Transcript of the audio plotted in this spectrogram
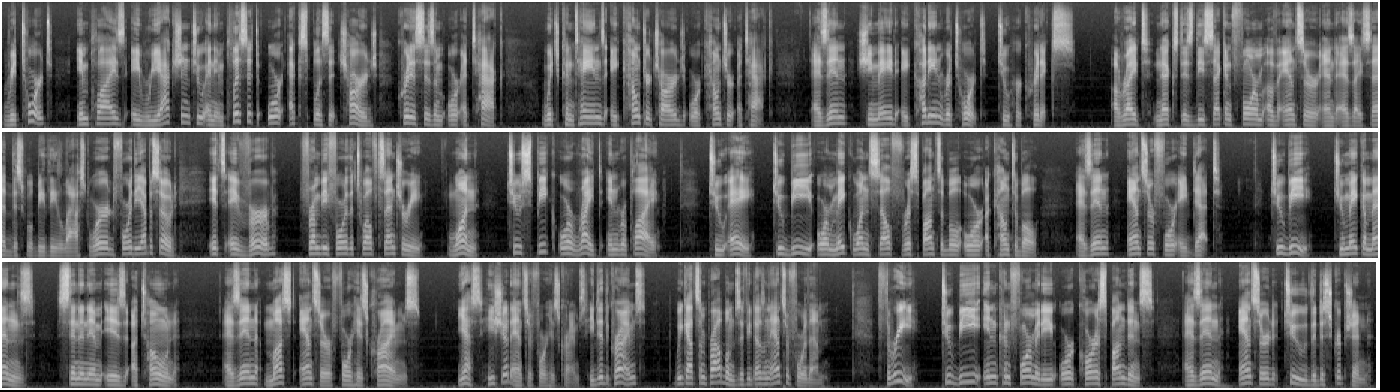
Retort implies a reaction to an implicit or explicit charge, criticism, or attack which contains a countercharge or counterattack, as in, she made a cutting retort to her critics. All right, next is the second form of answer, and as I said, this will be the last word for the episode. It's a verb from before the 12th century. 1. To speak or write in reply. 2a. To be or make oneself responsible or accountable, as in, answer for a debt. 2b to make amends, synonym is atone, as in must answer for his crimes. Yes, he should answer for his crimes. He did the crimes. We got some problems if he doesn't answer for them. 3. To be in conformity or correspondence, as in answered to the description.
